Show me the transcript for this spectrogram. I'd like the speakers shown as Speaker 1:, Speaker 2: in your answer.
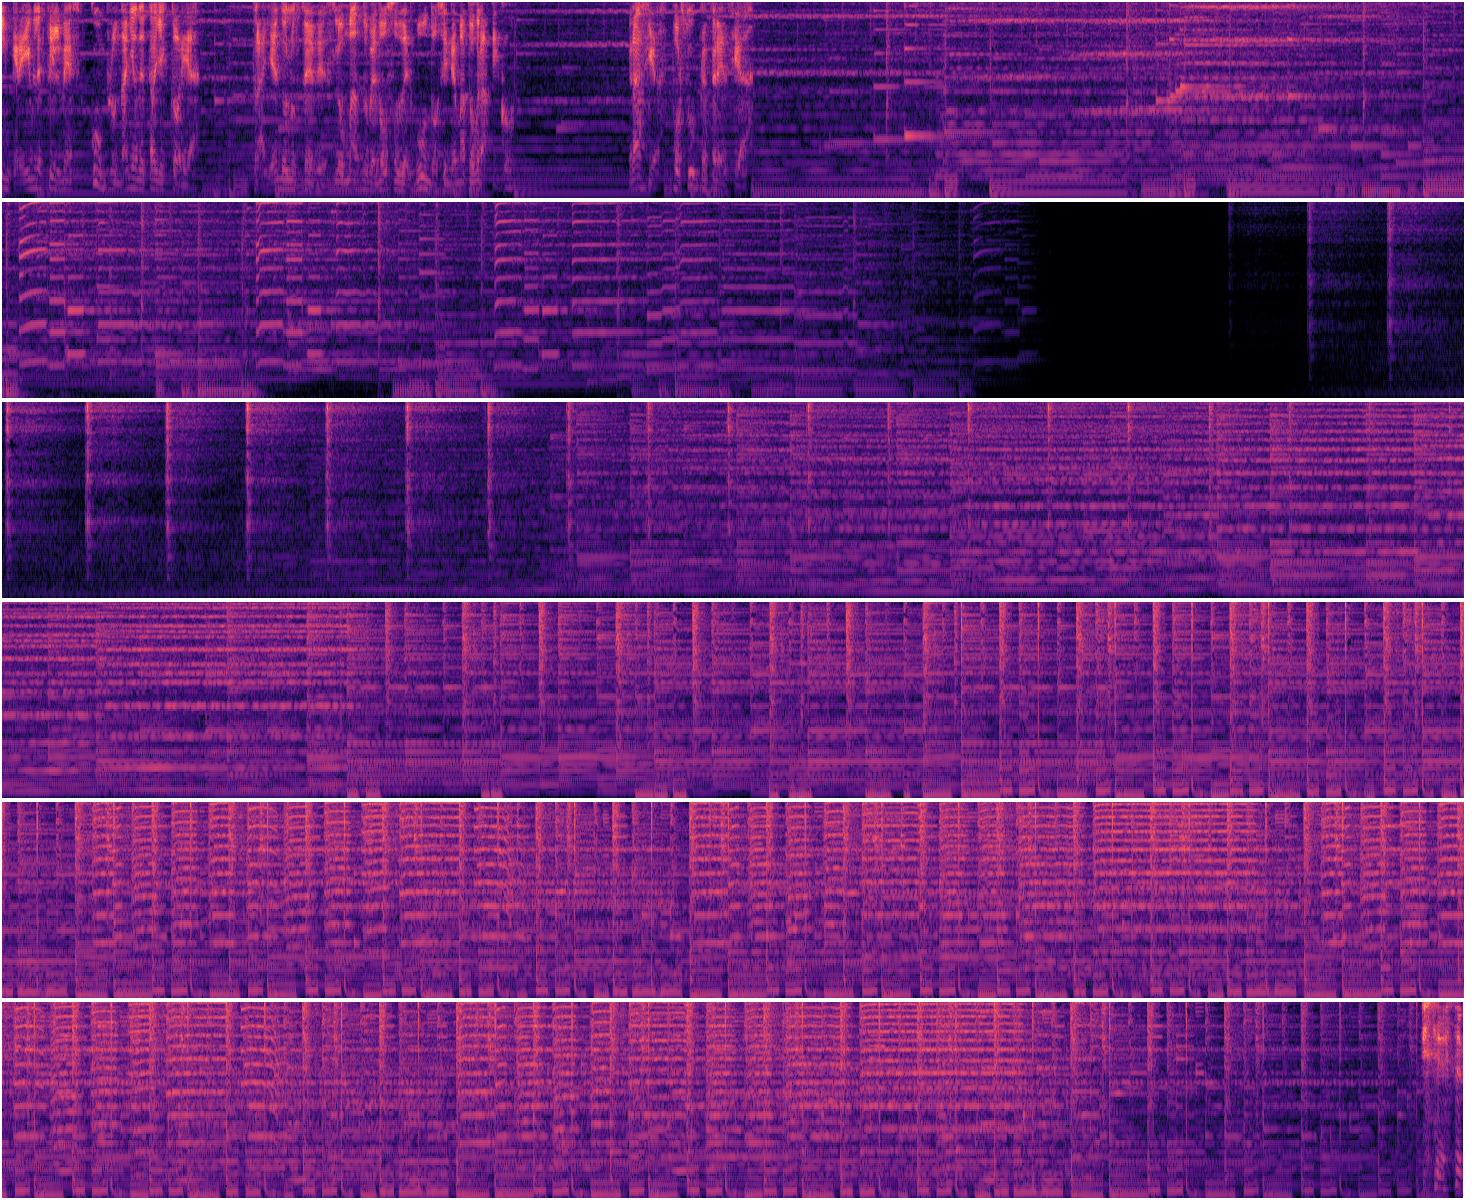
Speaker 1: Increíbles Filmes cumple un año de trayectoria, trayéndole a ustedes lo más novedoso del mundo cinematográfico. Gracias por su preferencia.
